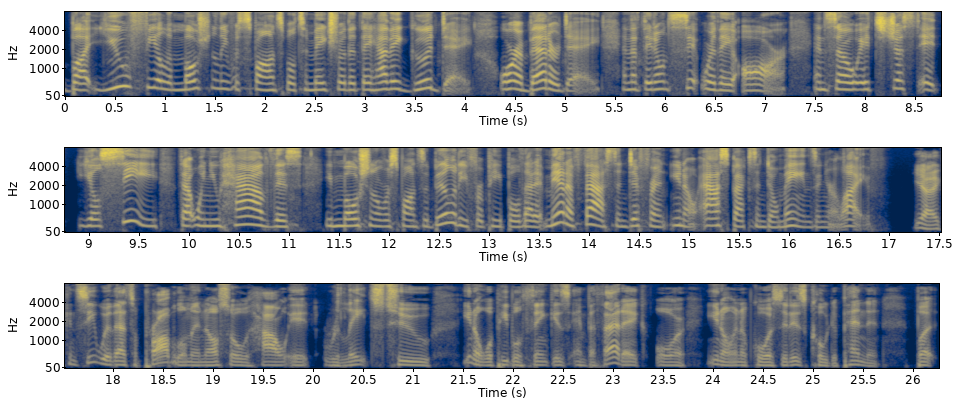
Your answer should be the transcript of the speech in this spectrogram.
but you feel emotionally responsible to make sure that they have a good day or a better day and that they don't sit where they are. And so it's just it you'll see that when you have this emotional responsibility for people that it manifests in different, you know, aspects and domains in your life. Yeah, I can see where that's a problem and also how it relates to, you know, what people think is empathetic or, you know, and of course it is codependent, but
